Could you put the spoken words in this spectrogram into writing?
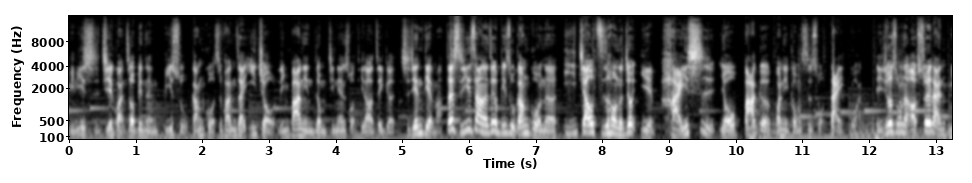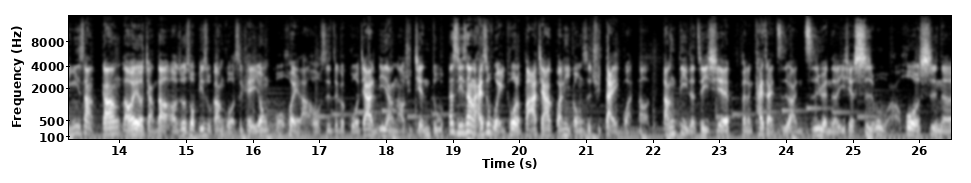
比利时接管之后，变成比属。刚果是发生在一九零八年，就我们今天所提到的这个时间点嘛。但实际上呢，这个比属刚果呢移交之后呢，就也还是由八个管理公司所代管。也就是说呢，哦，虽然名义上刚刚老魏有讲到哦，就是说比属刚果是可以用国会啦，或是这个国家的力量然后去监督，但实际上呢，还是委托了八家管理公司去代管哦当地的这些可能开采自然资源的一些事务啊，或是呢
